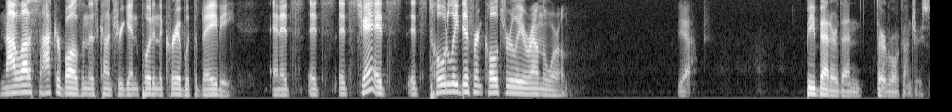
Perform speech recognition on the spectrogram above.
Not a lot of soccer balls in this country getting put in the crib with the baby. And it's it's it's cha- it's it's totally different culturally around the world. Yeah. Be better than third world countries.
